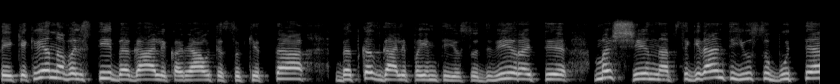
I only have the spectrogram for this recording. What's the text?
tai kiekviena valstybė gali kariauti su kita bet kas gali paimti jūsų dviratį mašiną apsigyventi jūsų bute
